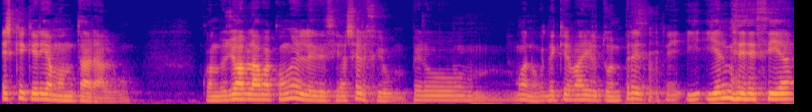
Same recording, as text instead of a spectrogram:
es que quería montar algo. Cuando yo hablaba con él le decía, Sergio, pero bueno, ¿de qué va a ir tu empresa? Y, él me decía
